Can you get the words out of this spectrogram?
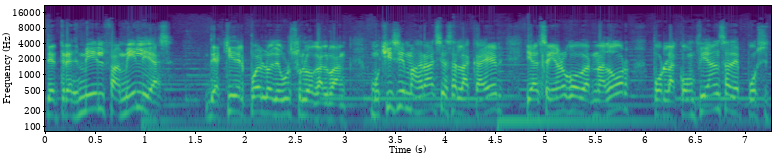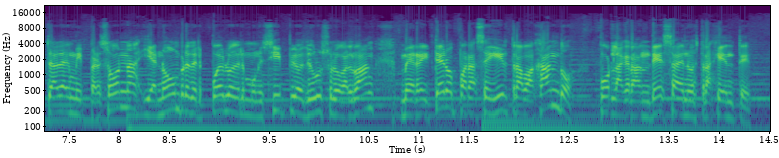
de 3.000 familias de aquí del pueblo de Úrsulo Galván. Muchísimas gracias a la CAEB y al señor gobernador por la confianza depositada en mi persona y a nombre del pueblo del municipio de Úrsulo Galván me reitero para seguir trabajando por la grandeza de nuestra gente.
